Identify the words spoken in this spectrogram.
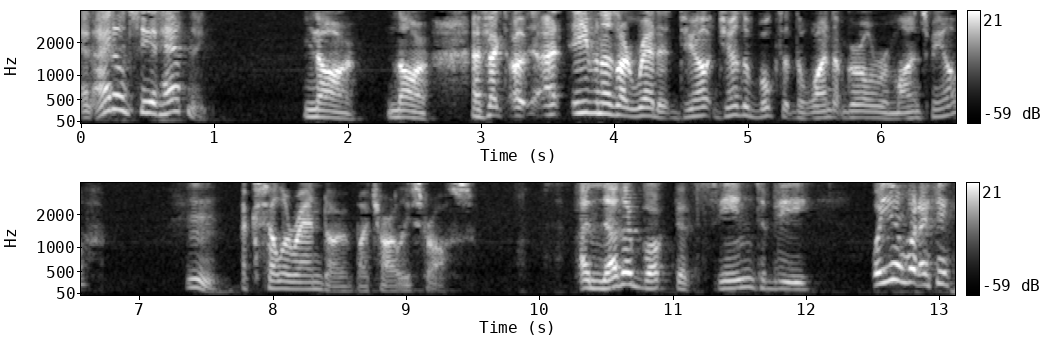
and I don't see it happening. No, no. In fact, I, I, even as I read it, do you, know, do you know the book that the Wind Up Girl reminds me of? Hmm. Accelerando by Charlie Stross. another book that seemed to be well you know what i think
